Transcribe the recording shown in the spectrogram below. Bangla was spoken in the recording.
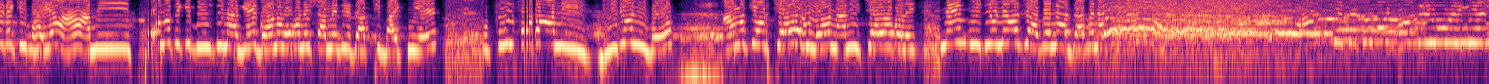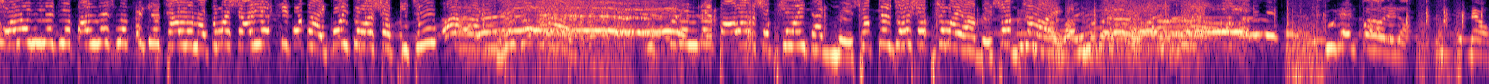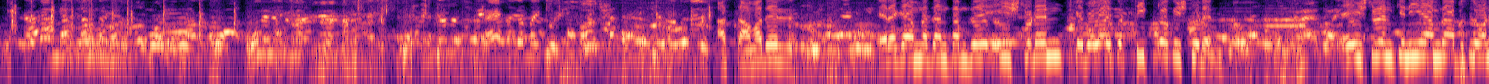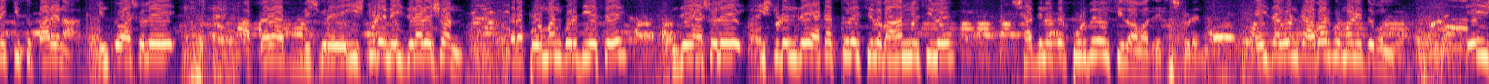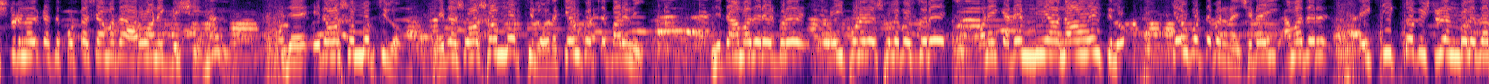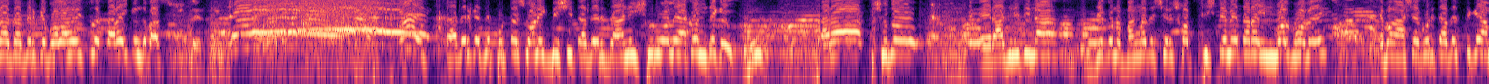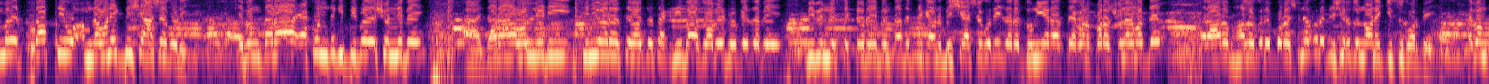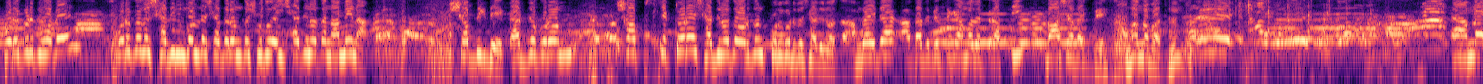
এটা কি ভাইয়া? আমি পনেরো থেকে বিশ দিন আগে গণভবনের সামনে দিয়ে যাচ্ছি বাইক নিয়ে। তো ফুল ফটো আমি ভিডিও নিব। আমাকে ওর চেলাগুলো, নানির চেলা বলে ম্যাম ভিডিও নেওয়া যাবে না যাবে না কেউ ছাড়লো না, তোমার শাড়ি আজকে কোথায়? কই তোমার সবকিছু? পাওয়ার সবসময় থাকবে, সত্যের জয় সবসময় হবে, সবসময়। স্টুডেন্ট নাও আচ্ছা আমাদের এর আগে আমরা জানতাম যে এই স্টুডেন্টকে বলা হয়তো টিকটক স্টুডেন্ট এই স্টুডেন্টকে নিয়ে আমরা অনেক কিছু পারে না। কিন্তু আসলে আপনারা, বিশেষ করে এই স্টুডেন্ট এই জেনারেশন তারা প্রমাণ করে দিয়েছে যে আসলে স্টুডেন্ট যে একাত্তরে ছিল, বাহান্ন ছিল, স্বাধীনতার পূর্বেও ছিল আমাদের স্টুডেন্ট এই জাগরণকে আবার প্রমাণিত করল। এই স্টুডেন্টের কাছে প্রত্যাশা আমাদের আরও অনেক বেশি হ্যাঁ? যে এটা অসম্ভব ছিল, এটা অসম্ভব ছিল, এটা কেউ করতে পারেনি। যেটা আমাদের এরপরে এই পনেরো ষোলো বছরে অনেক অ্যাটেম্প নিয়ে নেওয়া হয়েছিল, কেউ করতে পারে নাই। সেটাই আমাদের এই টিকটক স্টুডেন্ট বলে যারা যাদেরকে বলা হয়েছিল, তারাই কিন্তু বাস Yeah! তাদের কাছে প্রত্যাশা অনেক বেশি, তাদের জার্নি শুরু হলো এখন থেকেই। তারা শুধু রাজনীতি না, যে কোনো বাংলাদেশের সব সিস্টেমে তারা ইনভলভ হবে এবং আশা করি তাদের থেকে আমাদের প্রাপ্তি আমরা অনেক বেশি আশা করি। এবং তারা এখন থেকে প্রিপারেশন নেবে। যারা অলরেডি সিনিয়র আছে, হয়তো চাকরি বা জবে ঢুকে যাবে বিভিন্ন সেক্টরে এবং তাদের থেকে আমরা বেশি আশা করি। যারা জুনিয়র আছে এখন পড়াশোনার মধ্যে, তারা আরও ভালো করে পড়াশোনা করে দেশের জন্য অনেক কিছু করবে। এবং পরিকৃত হবে পরিকৃত স্বাধীন বলতে সাধারণত শুধু এই স্বাধীনতা নামে না সব দিক দিয়ে কার্যক্রম সব সেক্টরে স্বাধীনতা অর্জন পরিকৃত স্বাধীনতা। আমরা এটা তাদের থেকে আমাদের প্রাপ্তি বা আশা থাকবে। ধন্যবাদ। হ্যাঁ, আমরা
